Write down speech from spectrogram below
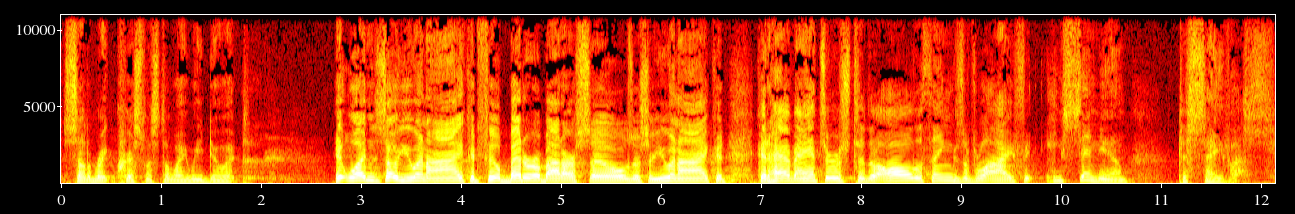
celebrate Christmas the way we do it. It wasn't so you and I could feel better about ourselves or so you and I could, could have answers to the, all the things of life. He sent Him to save us.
